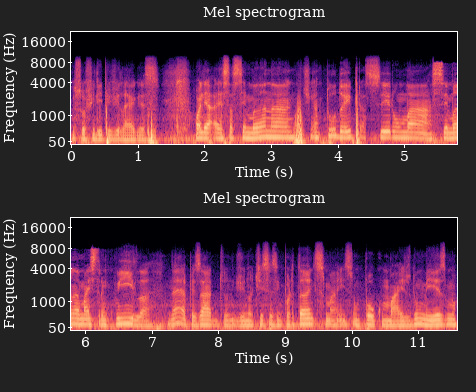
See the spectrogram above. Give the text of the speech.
Eu sou Felipe Vilegas. Olha, essa semana tinha tudo aí para ser uma semana mais tranquila, né? Apesar de notícias importantes, mas um pouco mais do mesmo.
